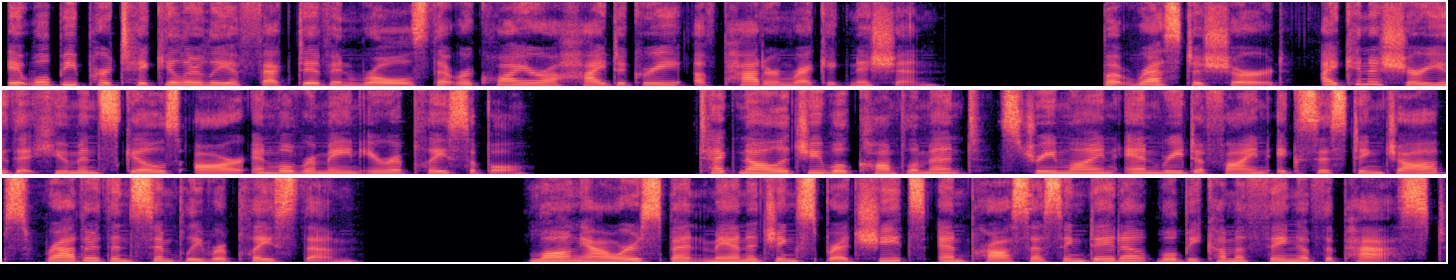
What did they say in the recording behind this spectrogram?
It will be particularly effective in roles that require a high degree of pattern recognition. But rest assured, I can assure you that human skills are and will remain irreplaceable. Technology will complement, streamline, and redefine existing jobs rather than simply replace them. Long hours spent managing spreadsheets and processing data will become a thing of the past.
